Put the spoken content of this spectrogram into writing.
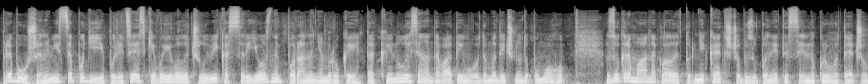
Прибувши на місце події, поліцейські виявили чоловіка з серйозним пораненням руки та кинулися надавати йому водомедичну допомогу. Зокрема, наклали турнікет, щоб зупинити сильну кровотечу.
